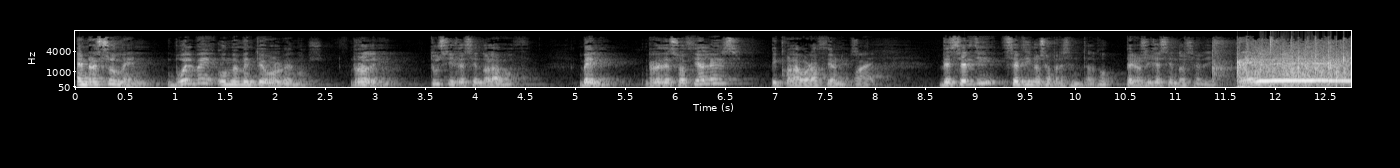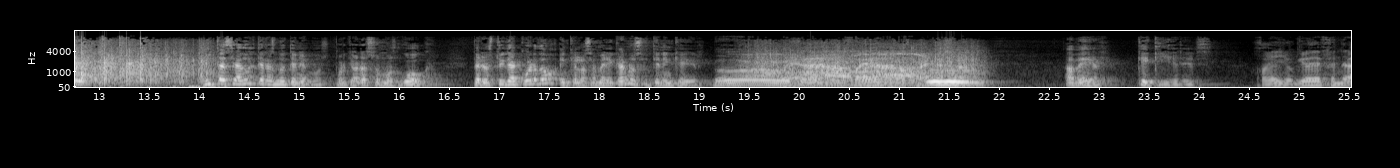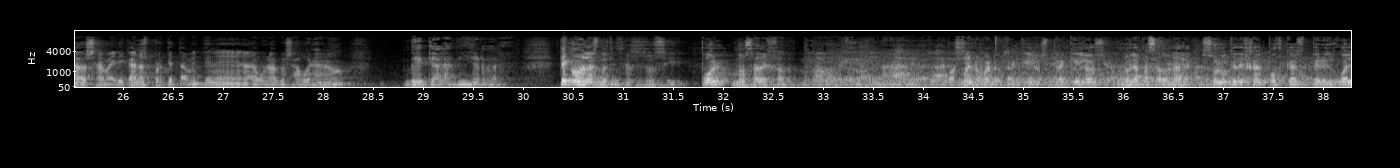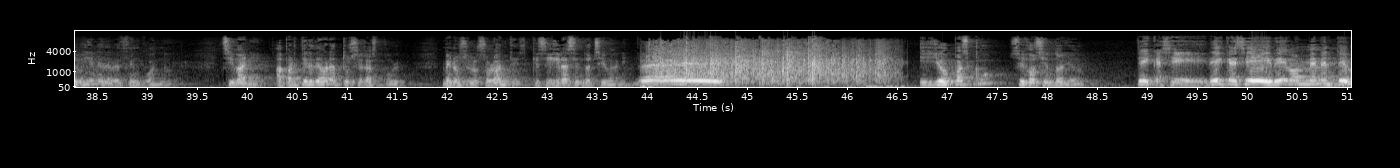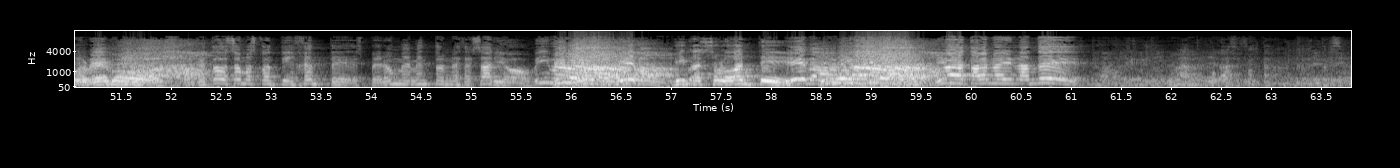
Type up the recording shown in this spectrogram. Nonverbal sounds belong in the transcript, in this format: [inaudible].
En resumen, vuelve un momento y volvemos. Rodri, tú sigues siendo la voz. Beli, redes sociales y colaboraciones. Guay. De Sergi, Sergi nos ha presentado, pero sigue siendo Sergi. Putas y adúlteras no tenemos, porque ahora somos woke. Pero estoy de acuerdo en que los americanos se tienen que ir. fuera, fuera. A ver, ¿qué quieres? Joder, yo quiero defender a los americanos porque también tienen alguna cosa buena, ¿no? Vete a la mierda. Tengo malas noticias, eso sí. Paul nos ha dejado. Bueno, bueno, tranquilos, tranquilos, no le ha pasado nada. Solo que deja el podcast, pero igual viene de vez en cuando. Chivani, a partir de ahora tú serás Paul. Menos en lo solo antes, que seguirá siendo Chivani. Y yo, Pascu, sigo siendo yo. Di que sí, di que sí, viva un memento y volvemos. Porque todos somos contingentes, pero un memento es necesario. ¡Viva! ¡Viva! ¡Viva solo antes! ¡Viva! ¡Viva! ¡Viva la taberna del irlandés! Tampoco hace falta calentarse.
